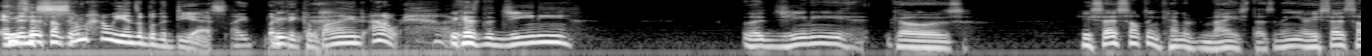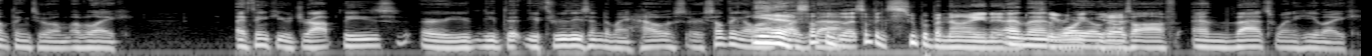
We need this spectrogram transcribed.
And He then somehow he ends up with a DS. I like Be- they combined. I don't. Because the genie, the genie goes. He says something kind of nice, doesn't he? Or he says something to him of like, "I think you dropped these, or you you you threw these into my house, or something a lot yeah, like something that." that, something super benign, and, and then clearly- Wario yeah. goes off, and that's when he like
